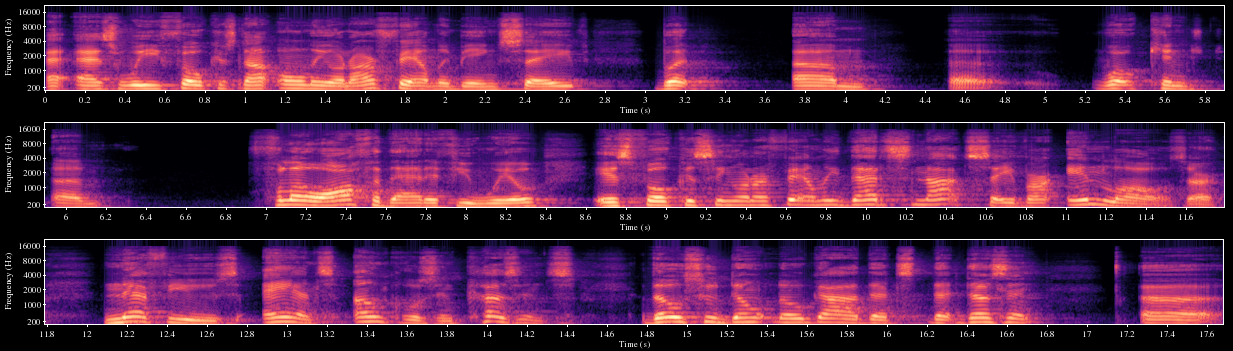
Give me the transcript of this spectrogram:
as we focus not only on our family being saved, but um, uh, what can um, flow off of that, if you will, is focusing on our family that's not saved, our in laws, our nephews, aunts, uncles, and cousins, those who don't know God, that's, that doesn't uh,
